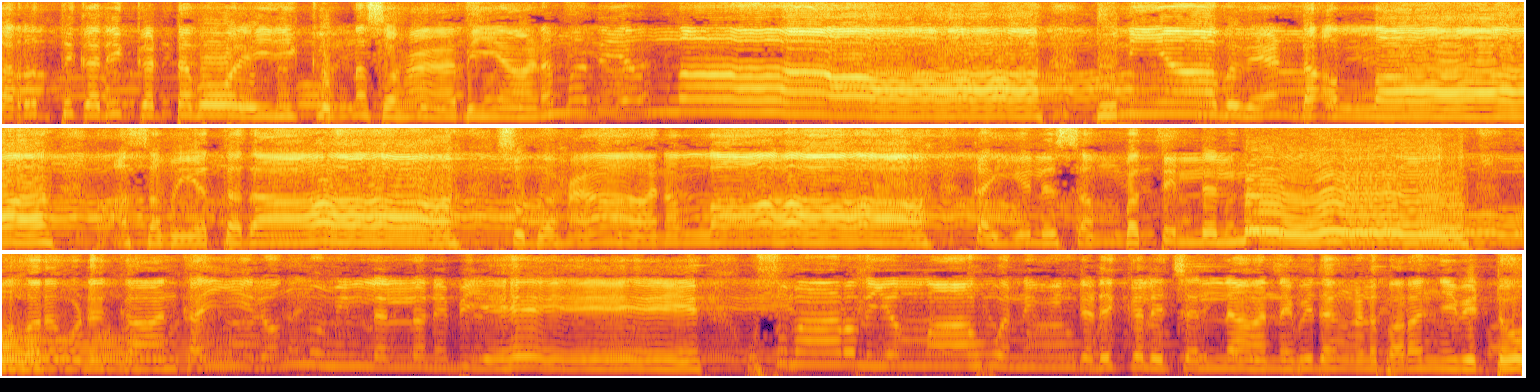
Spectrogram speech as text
കറുത്ത് കരിക്കട്ട പോലെ ഇരിക്കുന്ന സുഹാബിയാണ് ദുനിയാവ് വേണ്ട അല്ലാ. ആ സമയത്തതാ. സുബാനല്ലാ കയ്യിൽ സമ്പത്തില്ലല്ലോ. കൊടുക്കാൻ കയ്യിലൊന്നുമില്ലല്ലോ നബിയേ അൻഹുവിന്റെ അടുക്കൽ ചെല്ലാൻ നബിതങ്ങൾ പറഞ്ഞു വിട്ടു.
